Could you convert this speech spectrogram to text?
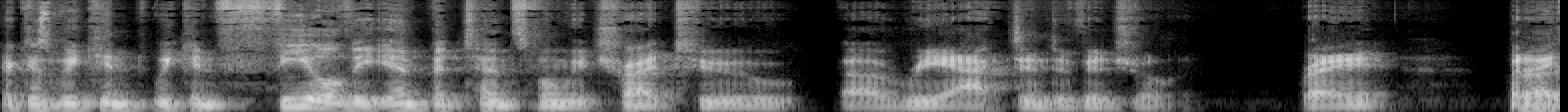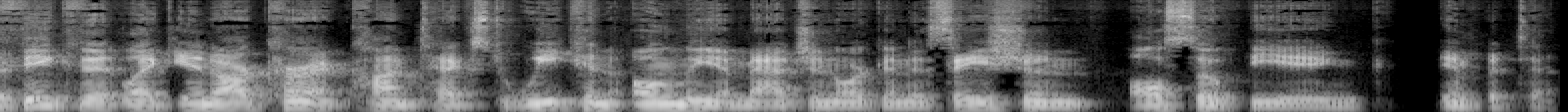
Because we can we can feel the impotence when we try to uh, react individually right but right. i think that like in our current context we can only imagine organization also being impotent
